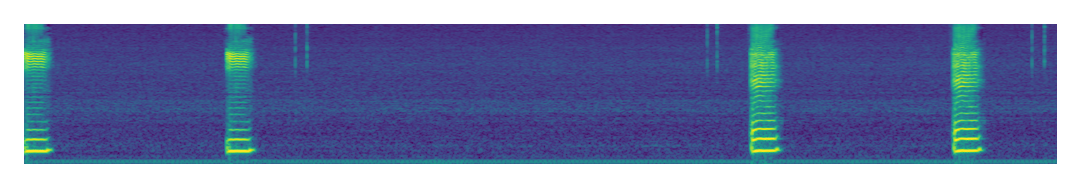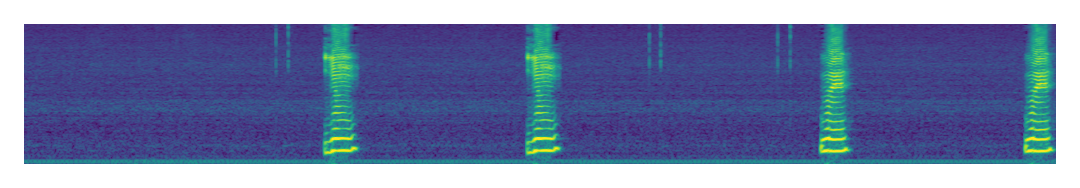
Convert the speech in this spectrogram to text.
i i est, est, yé, yé, ouais, ouais,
